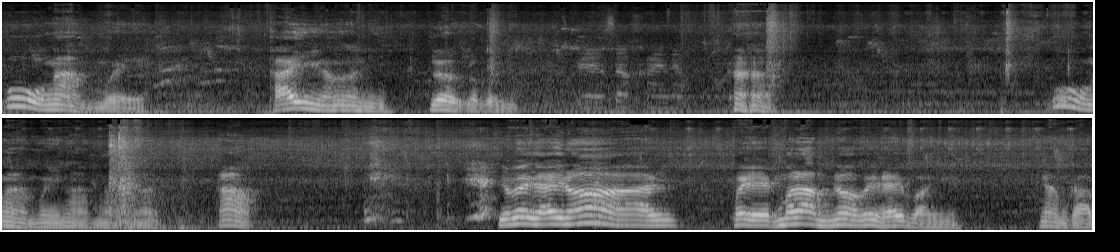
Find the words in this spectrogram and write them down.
โอ้งามเว้ยขายอีหยังอันนี้เลิกแล้วบนเออเจ้าคายแล้ว โอ้งามเว้ยงามงามงามอ้าวจะไปไหนเนาะอันพระเอกมาล่ำเนาะไม่ใช่บ่อยงามคำ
